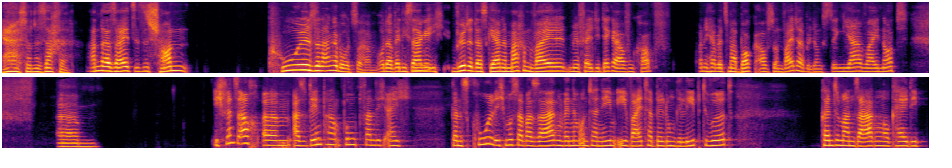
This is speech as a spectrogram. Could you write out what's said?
ja, so eine Sache. Andererseits ist es schon cool, so ein Angebot zu haben. Oder wenn ich sage, mhm. ich würde das gerne machen, weil mir fällt die Decke auf den Kopf und ich habe jetzt mal Bock auf so ein Weiterbildungsding. Ja, why not? Ähm, ich finde es auch, ähm, also den Punkt fand ich eigentlich ganz cool. Ich muss aber sagen, wenn im Unternehmen eh Weiterbildung gelebt wird, könnte man sagen, okay, die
